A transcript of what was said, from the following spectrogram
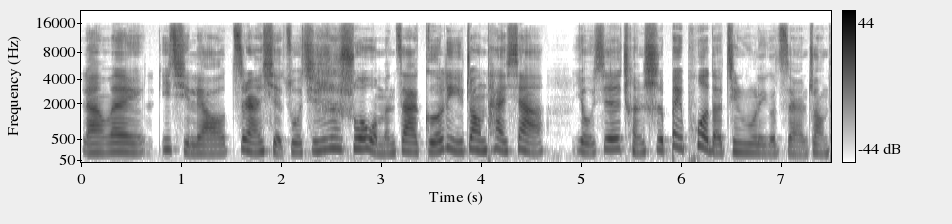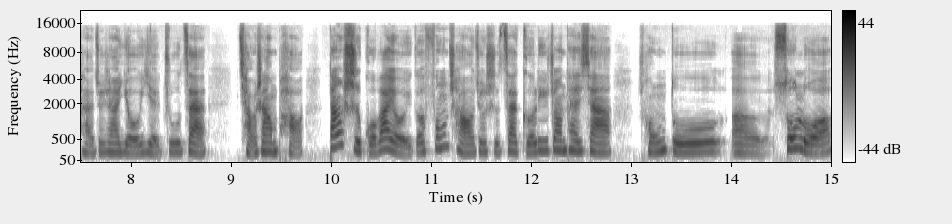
两位一起聊自然写作，其实是说我们在隔离状态下，有些城市被迫的进入了一个自然状态，就像有野猪在桥上跑。当时国外有一个风潮，就是在隔离状态下重读呃梭罗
